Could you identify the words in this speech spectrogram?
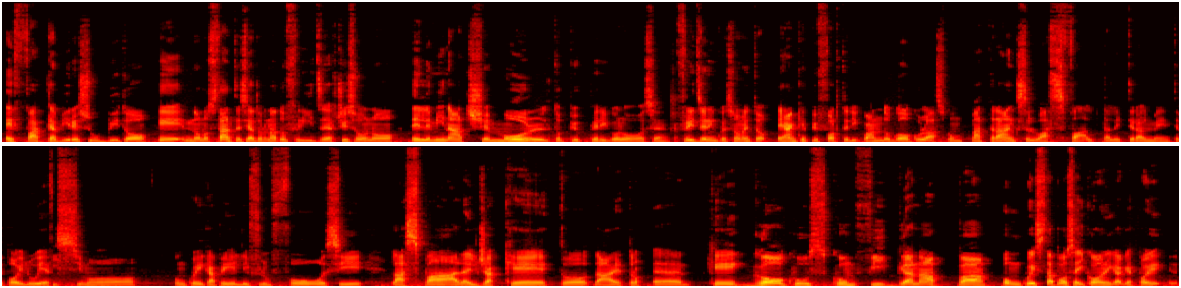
e fa capire subito che nonostante sia tornato Freezer ci sono delle minacce molto più pericolose. Freezer in questo momento è anche più forte di quando Goku lo ha sconfitto, ma Trunks lo asfalta letteralmente. Poi lui è fissimo con quei capelli fluffosi, la spada, il giacchetto, dai, è troppo... Eh, che Goku sconfigga Nappa con questa posa iconica che poi eh,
